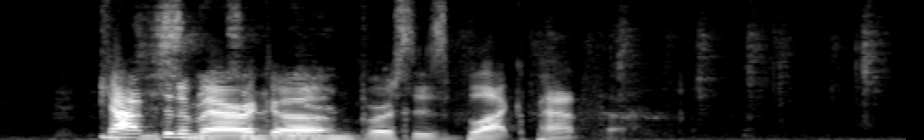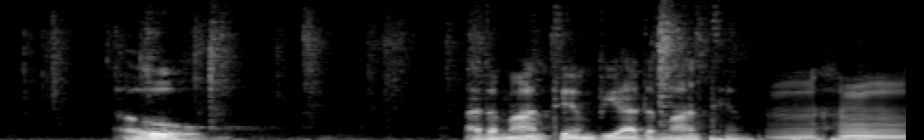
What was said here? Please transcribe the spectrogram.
Captain sneaks in at the America versus Black Panther. Oh. Adamantium v adamantium. hmm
